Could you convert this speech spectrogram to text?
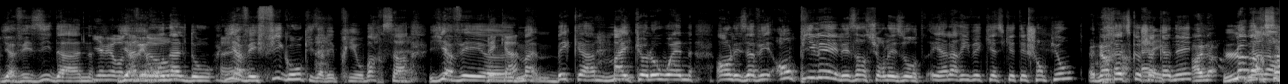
Il y avait Zidane, Il y avait Ronaldo, Ronaldo. il y avait Figo qu'ils avaient pris au Barça, il y avait euh, Beckham. Ma- Beckham, Michael Owen. On les avait empilés les uns sur les autres. Et à l'arrivée, qui est-ce qui était champion Euh, non, Presque ah, chaque ah, année. ah. Le non, Barça,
